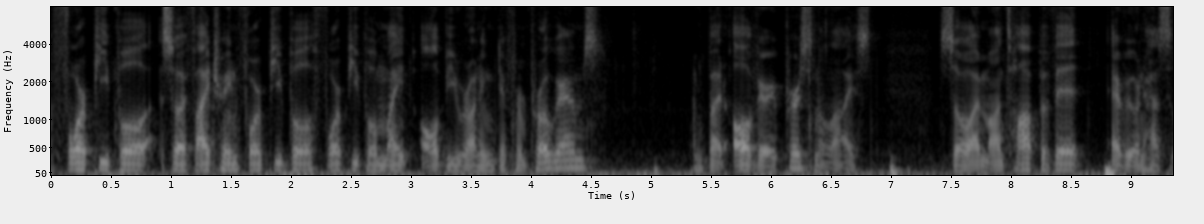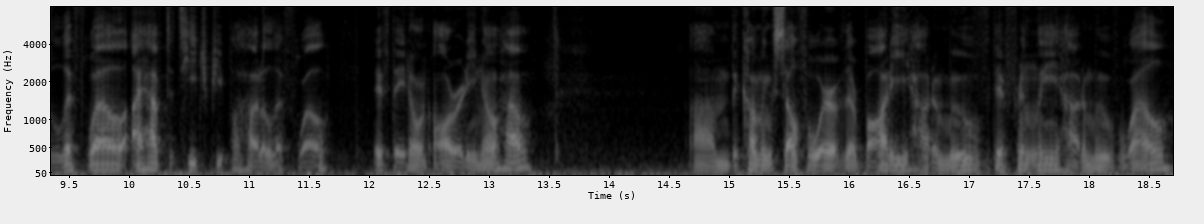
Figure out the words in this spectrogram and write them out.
Four people, so if I train four people, four people might all be running different programs, but all very personalized. So I'm on top of it. Everyone has to lift well. I have to teach people how to lift well if they don't already know how um, becoming self aware of their body, how to move differently, how to move well.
